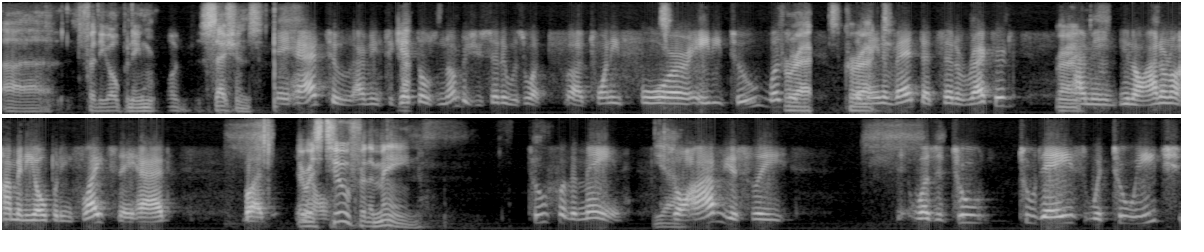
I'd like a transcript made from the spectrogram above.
uh, for the opening sessions. They had to. I mean, to get those numbers, you said it was what uh, 2482 was correct, it? Correct. The main event that set a record. Right. I mean, you know, I don't know how many opening flights they had, but there was know, two for the main. Two for the main. Yeah. So obviously, was it two two days with two each?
